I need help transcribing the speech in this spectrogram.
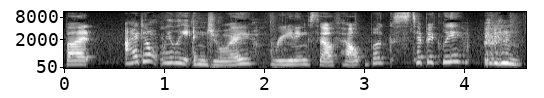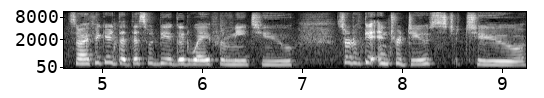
but I don't really enjoy reading self help books typically, so I figured that this would be a good way for me to sort of get introduced to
